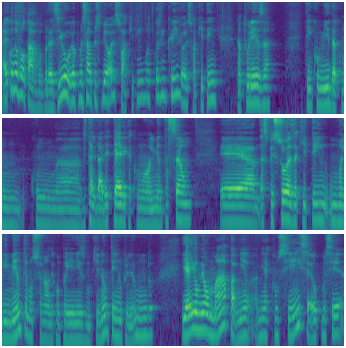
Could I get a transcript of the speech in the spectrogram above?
Aí quando eu voltava para o Brasil, eu começava a perceber, olha só, aqui tem uma coisa incrível, olha só, aqui tem natureza, tem comida com, com vitalidade etérica, com alimentação, é, as pessoas aqui têm um alimento emocional de companheirismo que não tem no primeiro mundo. E aí o meu mapa, a minha, a minha consciência, eu comecei,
